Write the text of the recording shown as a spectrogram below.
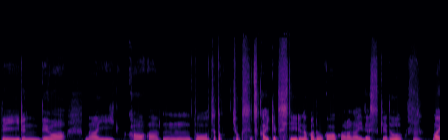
ているんではないか、あうーんと、ちょっと直接解決しているのかどうかわからないですけど、うんまあ、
